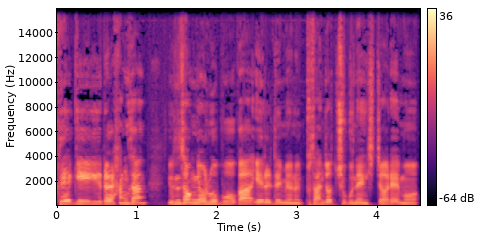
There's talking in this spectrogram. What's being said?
그 얘기를 항상 윤석열 후보가 예를 들면 부산저축은행 시절에 뭐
